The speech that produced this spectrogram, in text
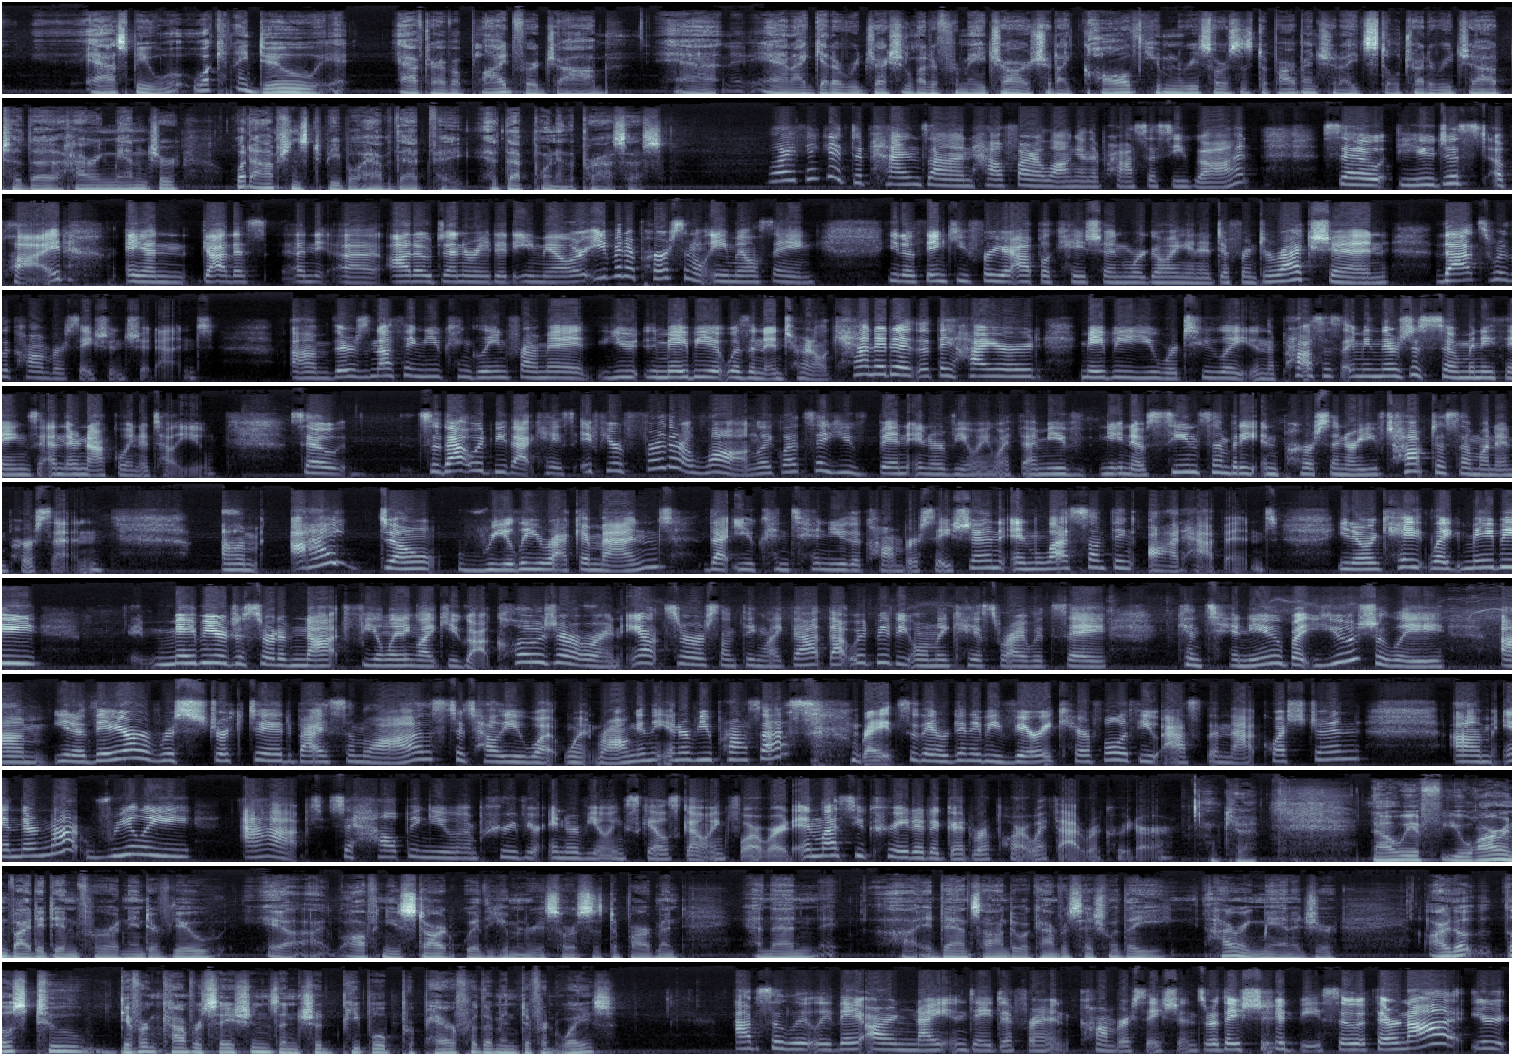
ask me, what can I do eh, after I've applied for a job and, and I get a rejection letter from HR, should I call the Human Resources Department? Should I still try to reach out to the hiring manager? What options do people have at that at that point in the process? Well, I think it depends on how far along in the process you got. So if you just applied and got a, an uh, auto-generated email or even a personal email saying, you know, thank you for your application, we're going in a different direction, that's where the conversation should end. Um, there's nothing you can glean from it. You maybe it was an internal candidate that they hired. Maybe you were too late in the process. I mean, there's just so many things, and they're not going to tell you. So so that would be that case if you're further along like let's say you've been interviewing with them you've you know seen somebody in person or you've talked to someone in person um, i don't really recommend that you continue the conversation unless something odd happened you know in case like maybe maybe you're just sort of not feeling like you got closure or an answer or something like that that would be the only case where i would say continue. But usually um, you know they are restricted by some laws to tell you what went wrong in the interview process right? So they are going to be very careful if you ask them that question. Um, and they're not really apt to helping you improve your interviewing skills going forward unless you created a good rapport with that recruiter. Okay now, if you are invited in for an interview, often you start with the Human Resources Department and then uh, advance on to a conversation with the hiring manager. Are th- those two different conversations, and should people prepare for them in different ways? Absolutely. They are night and day different conversations, or they should be. So if they're not, you're,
